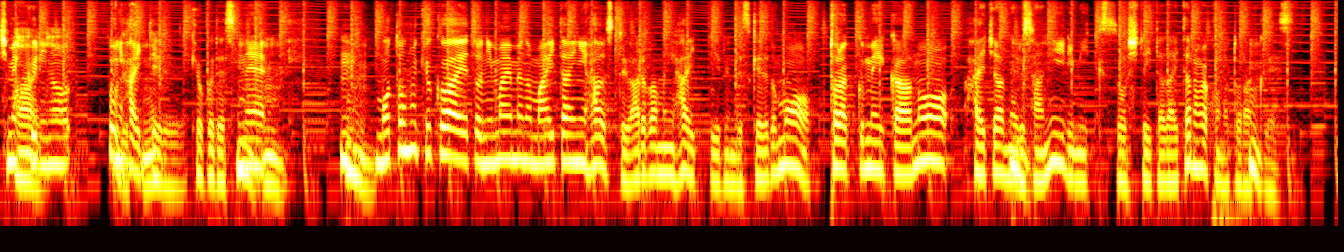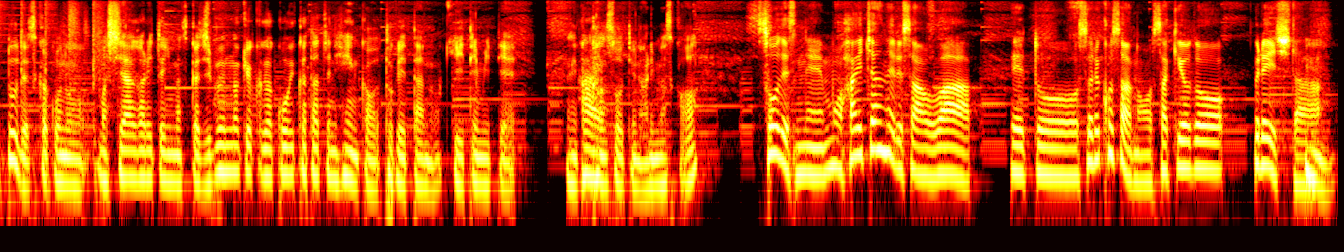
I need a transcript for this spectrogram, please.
締めくくりの、そうですねに入っている曲ですね。うんうんうんうん元の曲は、えー、と2枚目の「マイ・タイニー・ハウス」というアルバムに入っているんですけれどもトラックメーカーのハイチャンネルさんにリミックスをしていただいたのがこのトラックです。どうですか？この、まあ、仕上がりといいますか？自分の曲がこういう形に変化を遂げたのを聞いてみて何かはい。感想っていうのありますか、そうですね。もうハイチャンネルさんは、えー、とそれこそあの先ほどプレイした、うん。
